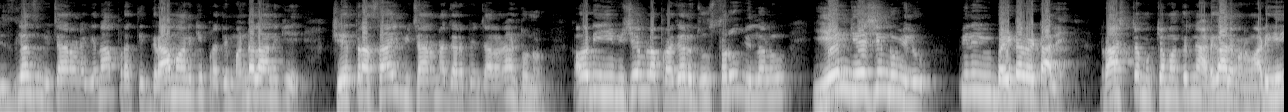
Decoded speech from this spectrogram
విజిలెన్స్ విచారణకిన ప్రతి గ్రామానికి ప్రతి మండలానికి క్షేత్రస్థాయి విచారణ జరిపించాలని అంటున్నారు. కాబట్టి ఈ విషయంలో ప్రజలు చూస్తారు వీళ్ళను ఏం చేసిండ్రు వీళ్ళు? వీళ్ళు బయట పెట్టాలి. రాష్ట్ర ముఖ్యమంత్రిని అడగాలి మనం. అడిగి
